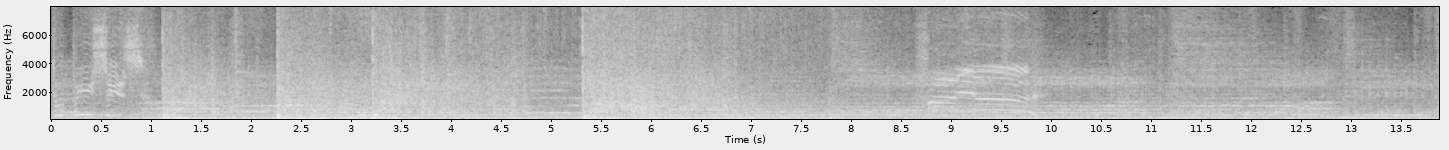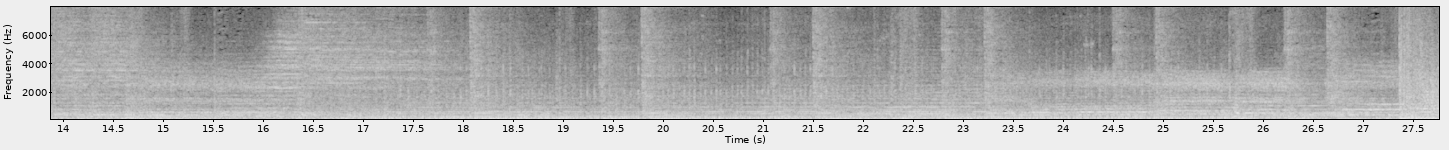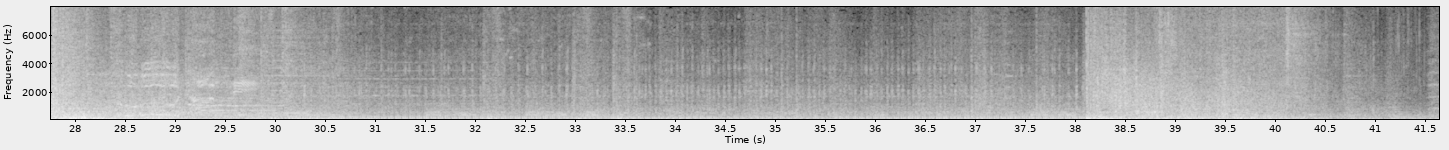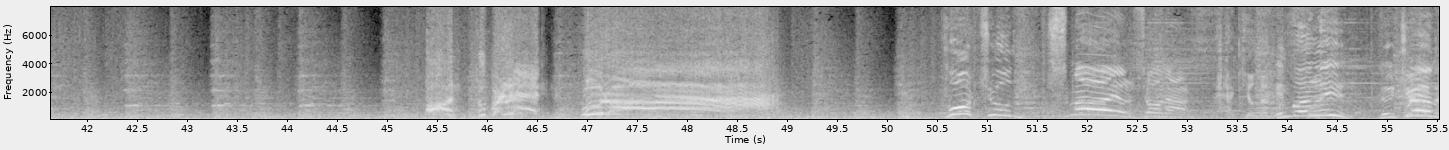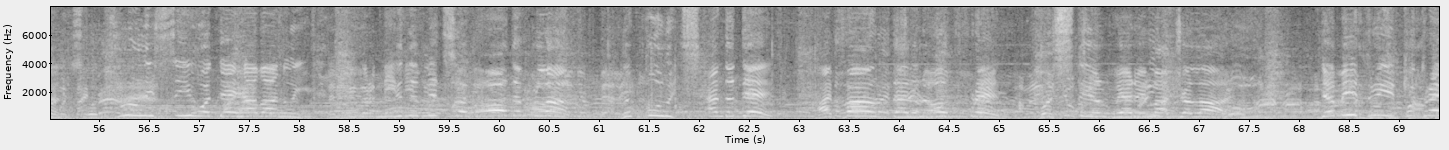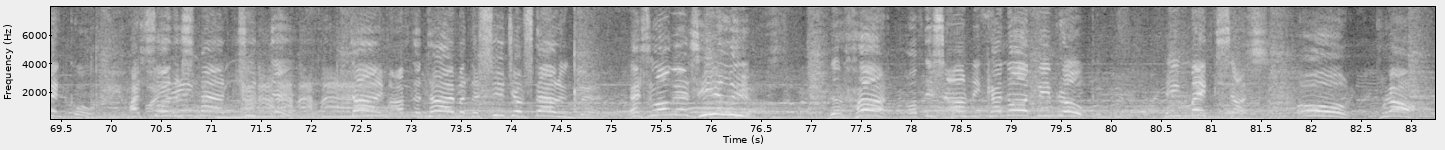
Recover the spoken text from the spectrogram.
To pieces! Berlin! Hurrah! Fortune smiles on us! In Berlin, the Germans will truly see what they have unleashed. In the midst of all the blood, the bullets, and the dead, I found that an old friend was still very much alive. Dimitri Petrenko! I saw this man shoot dead, time after time at the siege of Stalingrad. As long as he lives, the heart of this army cannot be broken. He makes us all proud.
